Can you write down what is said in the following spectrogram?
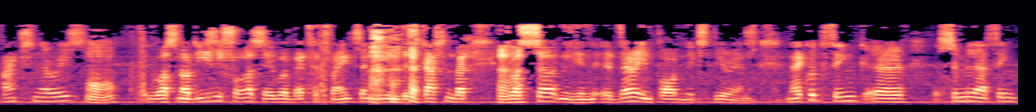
functionaries. Uh-huh. It was not easy for us; they were better trained than me in discussion, but it was certainly an, a very important experience. And I could think uh, a similar thing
